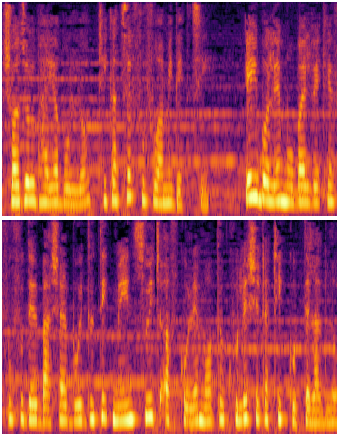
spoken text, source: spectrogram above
সজল ভাইয়া বলল, ঠিক আছে ফুফু, আমি দেখছি। এই বলে মোবাইল রেখে ফুফুদের বাসার বৈদ্যুতিক মেইন সুইচ অফ করে মোটর খুলে সেটা ঠিক করতে লাগল।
